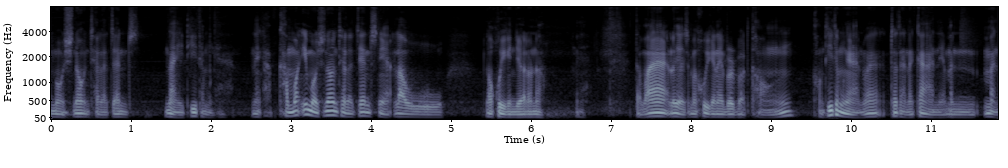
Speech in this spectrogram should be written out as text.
emotional intelligence ในที่ทำงานนะครับคำว่า emotional intelligence เนี่ยเราเราคุยกันเยอะแล้วเนาะแต่ว่าเราอยากจะมาคุยกันในบริบทของของที่ทำงานว่าสถานการณ์เนี่ยมันมัน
